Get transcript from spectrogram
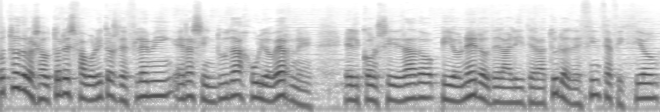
Otro de los autores favoritos de Fleming era sin duda Julio Verne. El considerado pionero de la literatura de ciencia ficción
